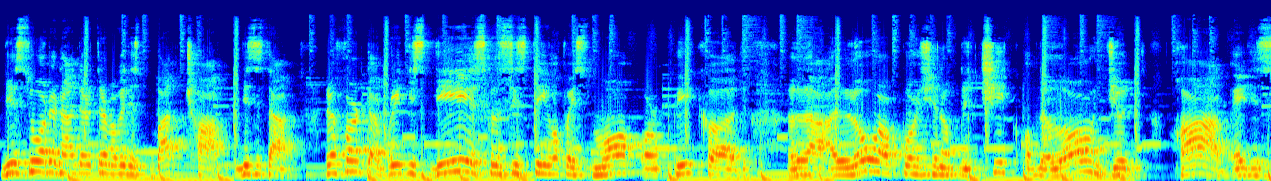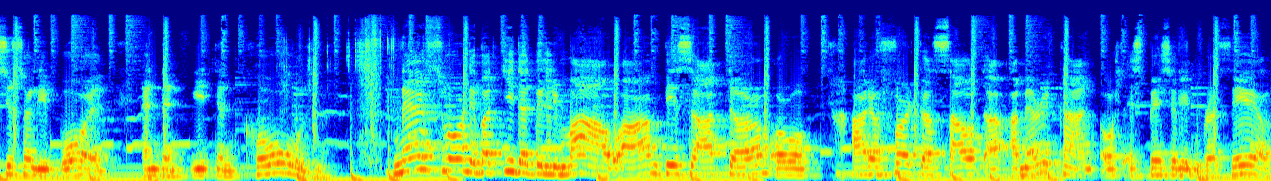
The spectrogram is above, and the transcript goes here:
This word, another term again is butt chop. This is a referred to a British dish consisting of a smoked or pickled lower portion of the cheek of the long jawed hog. It is usually boiled and then eaten cold. Next word, batida de limao. Um, this uh, term or uh, referred to South uh, American or especially in Brazil,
